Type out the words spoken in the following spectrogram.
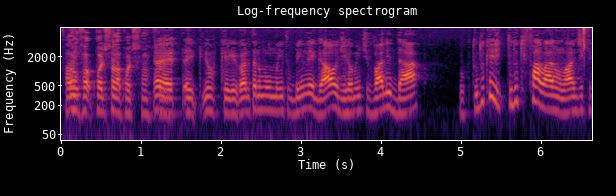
Fala não, pode falar, pode falar. É, é, agora está num momento bem legal de realmente validar tudo que, tudo que falaram lá de que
